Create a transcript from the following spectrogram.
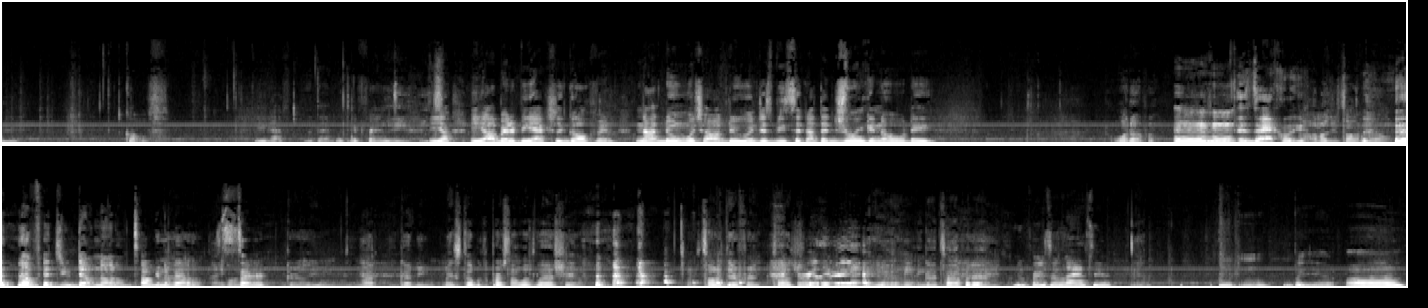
Mm. Golf. You have that with your friends. Yeah, And y'all, and y'all better be actually golfing, not doing what y'all do and just be sitting out there drinking the whole day. whatever. Mm-hmm, exactly. I don't know what you're talking about. I bet you don't know what I'm talking about, I ain't gonna- sir. Girl, you, you got me mixed up with the person I was last year. it's totally different. Told you. Really, man? Yeah, ain't got time for that. The person last year. Mm-mm. But yeah, um,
